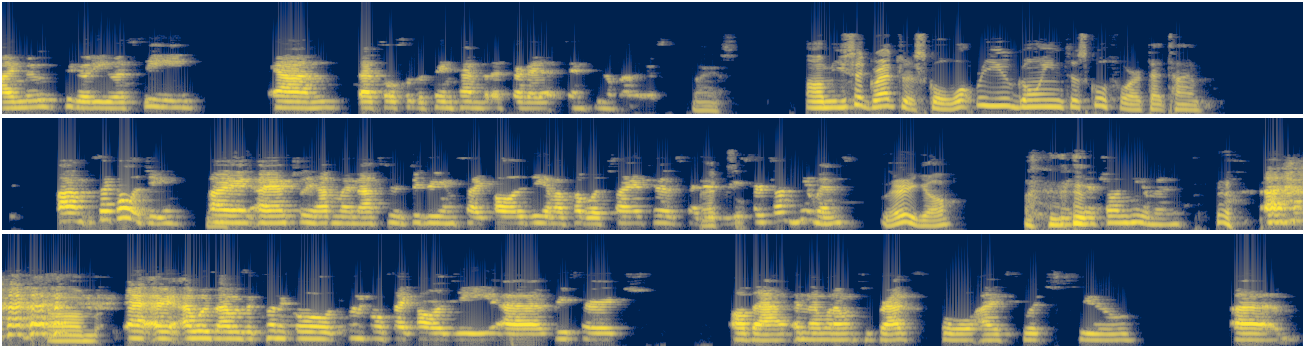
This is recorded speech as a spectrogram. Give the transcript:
I moved to go to USC, and that's also the same time that I started at Santino Brothers. Nice. Um, you said graduate school. What were you going to school for at that time? Um, psychology. Nice. I, I actually have my master's degree in psychology. I'm a public scientist. I did Excellent. research on humans. There you go. Research on humans. um, I, I- was I was a clinical clinical psychology uh, research, all that, and then when I went to grad school, I switched to um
